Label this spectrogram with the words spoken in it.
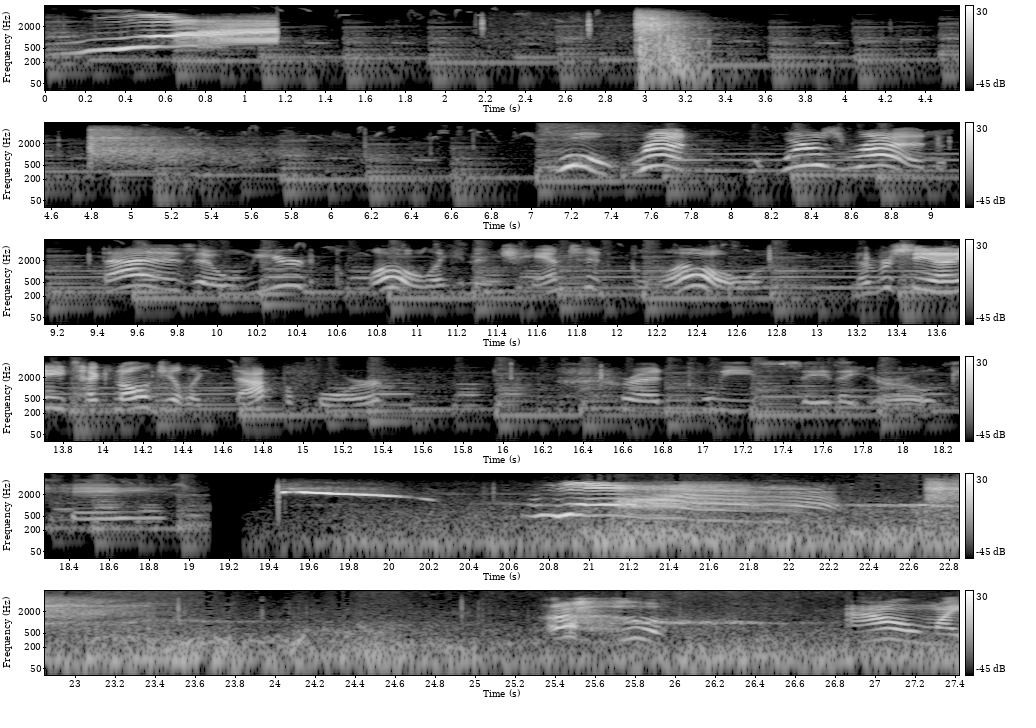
Wow! Whoa, red! Where's red? That is a weird glow, like an enchanted glow. Never seen any technology like that before. Red, please say that you're okay. Oh, ow, my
